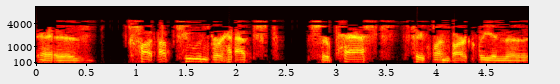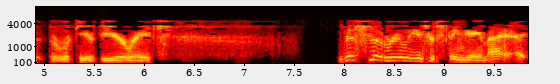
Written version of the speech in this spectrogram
has caught up to and perhaps surpassed Saquon Barkley in the the Rookie of the Year race. This is a really interesting game. I,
